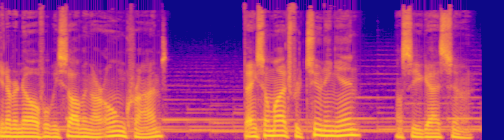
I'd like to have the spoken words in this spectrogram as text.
You never know if we'll be solving our own crimes. Thanks so much for tuning in. I'll see you guys soon.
